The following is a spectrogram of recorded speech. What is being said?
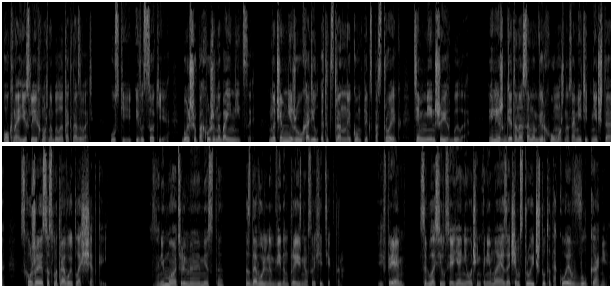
Окна, если их можно было так назвать, узкие и высокие, больше похожи на бойницы, но чем ниже уходил этот странный комплекс построек, тем меньше их было — и лишь где-то на самом верху можно заметить нечто схожее со смотровой площадкой. «Занимательное место», — с довольным видом произнес архитектор. «И впрямь», — согласился я, не очень понимая, зачем строить что-то такое в вулкане.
